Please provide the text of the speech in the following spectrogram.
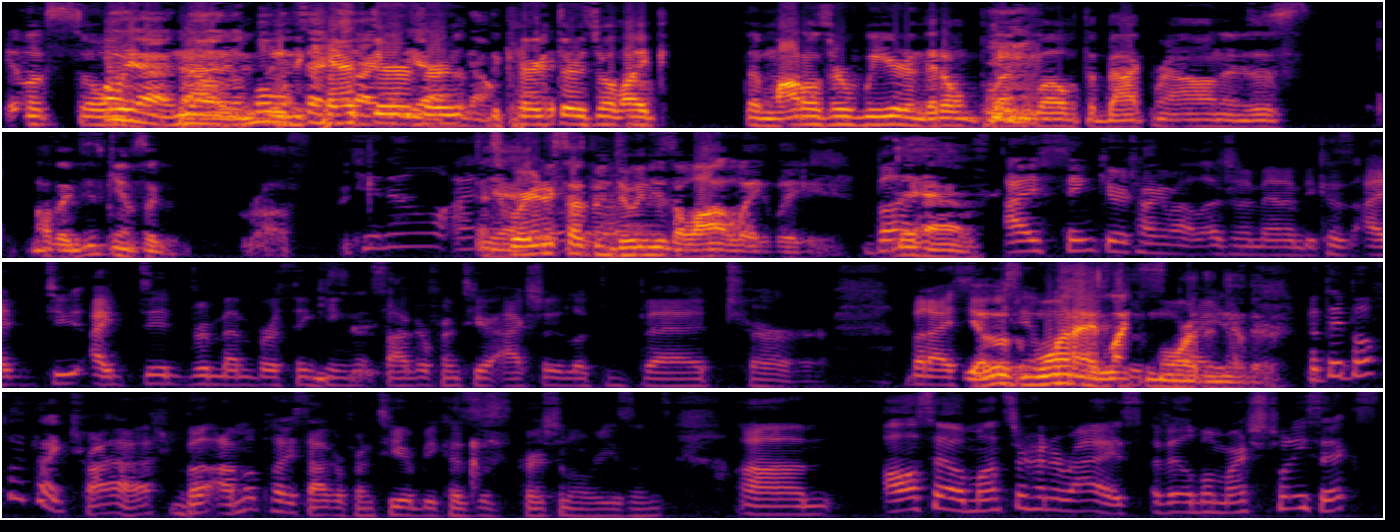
it looks so. Oh, yeah, no, the And mobile the text, characters I- yeah, are no. the characters are like the models are weird and they don't blend well with the background and just I was like these games look rough. you know, I And Square Enix has been doing these a lot lately. But they have. I think you're talking about Legend of Mana because I do. I did remember thinking that Saga Frontier actually looked better, but I think Yeah, there was one I just liked more than the other. But they both look like trash. But I'm gonna play Saga Frontier because of personal reasons. Um, also, Monster Hunter Rise available March 26,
